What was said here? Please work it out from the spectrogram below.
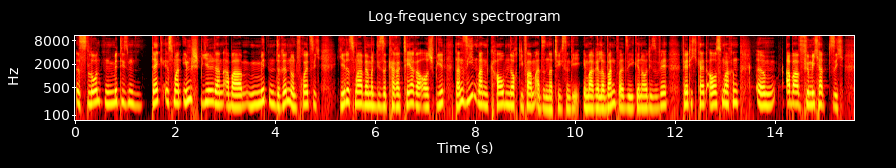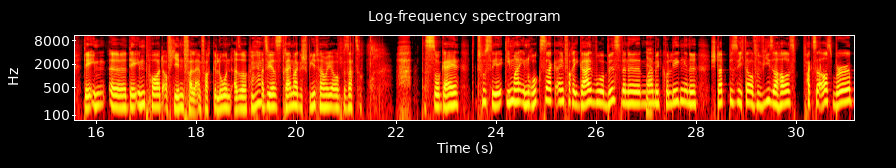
es lohnt mit diesem Deck ist man im Spiel dann aber mittendrin und freut sich jedes Mal, wenn man diese Charaktere ausspielt. Dann sieht man kaum noch die Farben. Also natürlich sind die immer relevant, weil sie genau diese We Fertigkeit ausmachen. Ähm, aber für mich hat sich der, Im äh, der Import auf jeden Fall einfach gelohnt. Also Mhm. als wir das dreimal gespielt haben, habe ich auch gesagt so, "Ah, das ist so geil. Du tust dir immer in den Rucksack, einfach egal wo du bist, wenn du mal Ja. mit Kollegen in der Stadt bist, dich da auf der Wiese haust, packst du aus, brr,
